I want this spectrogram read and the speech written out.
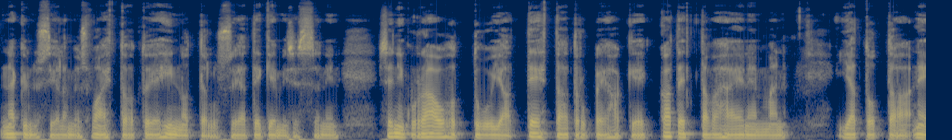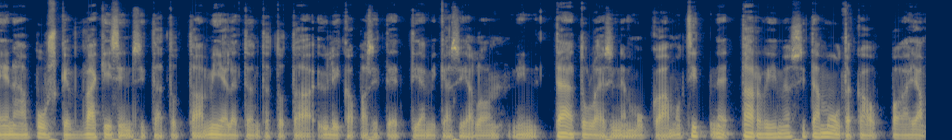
näkynyt siellä myös vaihtoehtojen hinnoittelussa ja tekemisessä, niin se niin kuin rauhoittuu ja tehtaat rupeaa hakemaan katetta vähän enemmän ja tota, ne ei enää puske väkisin sitä tota, mieletöntä tota, ylikapasiteettia, mikä siellä on, niin tämä tulee sinne mukaan, mutta sitten ne tarvii myös sitä muuta kauppaa ja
